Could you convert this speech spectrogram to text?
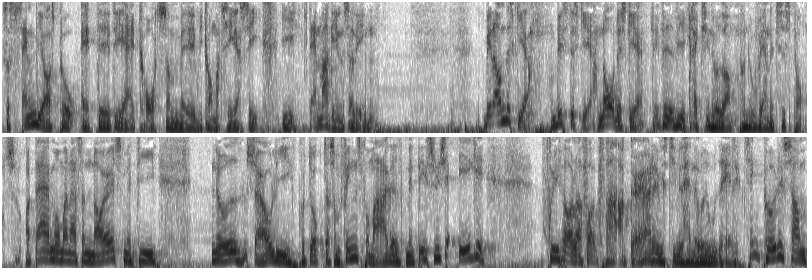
så sandelig også på, at øh, det er et kort, som øh, vi kommer til at se i Danmark inden så længe. Men om det sker, hvis det sker, når det sker, det ved vi ikke rigtig noget om på nuværende tidspunkt. Og der må man altså nøjes med de noget sørgelige produkter, som findes på markedet, men det synes jeg ikke friholder folk fra at gøre det, hvis de vil have noget ud af det. Tænk på det som,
